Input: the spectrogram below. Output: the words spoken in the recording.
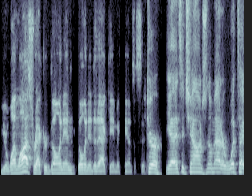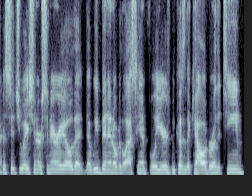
your one loss record going in going into that game at Kansas City. Sure. Yeah, it's a challenge no matter what type of situation or scenario that that we've been in over the last handful of years because of the caliber of the team.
